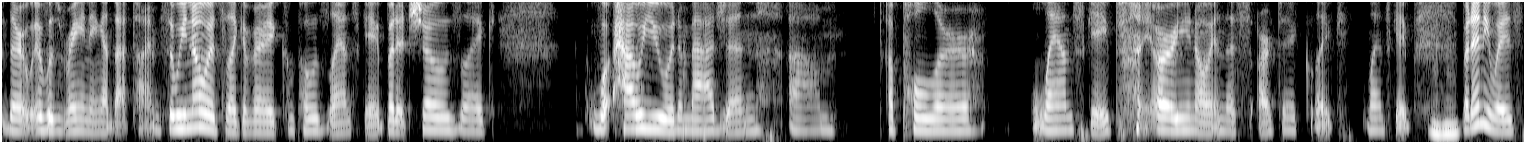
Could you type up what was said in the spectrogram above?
there it was raining at that time. So we know it's like a very composed landscape, but it shows like what how you would imagine um, a polar landscape or you know in this arctic like landscape mm-hmm. but anyways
